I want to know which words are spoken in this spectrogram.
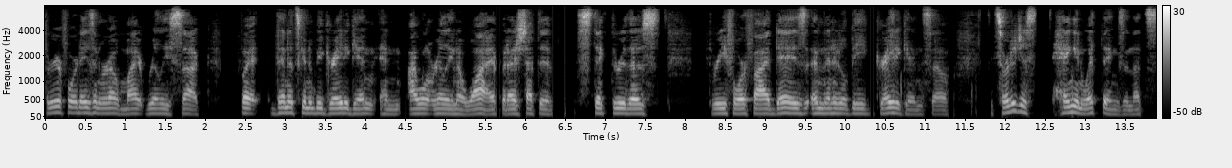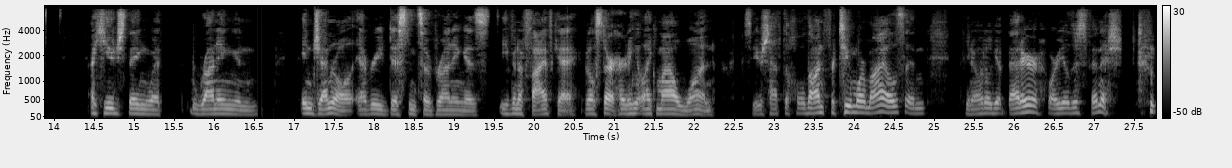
three or four days in a row might really suck, but then it's going to be great again. And I won't really know why, but I just have to stick through those three, four, five days, and then it'll be great again. So it's sort of just hanging with things, and that's a huge thing with running and in general. Every distance of running is even a 5K. It'll start hurting at like mile one, so you just have to hold on for two more miles, and you know it'll get better, or you'll just finish.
